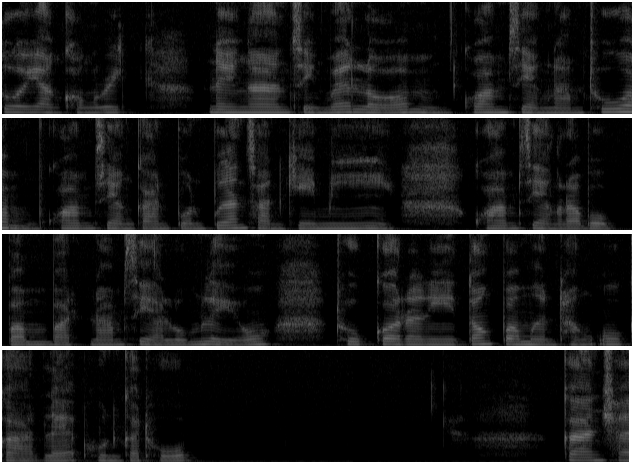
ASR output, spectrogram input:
ตัวอย่างของ risk ในงานสิ่งแวดล้อม ความเสี่ยงน้ำท่วม ความเสี่ยงการปนเปื้อนสารเคมี ความเสี่ยงระบบบำบัดน้ำเสียล้มเหลว ทุกกรณีต้องประเมินทั้งโอกาสและผลกระทบ การใช้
